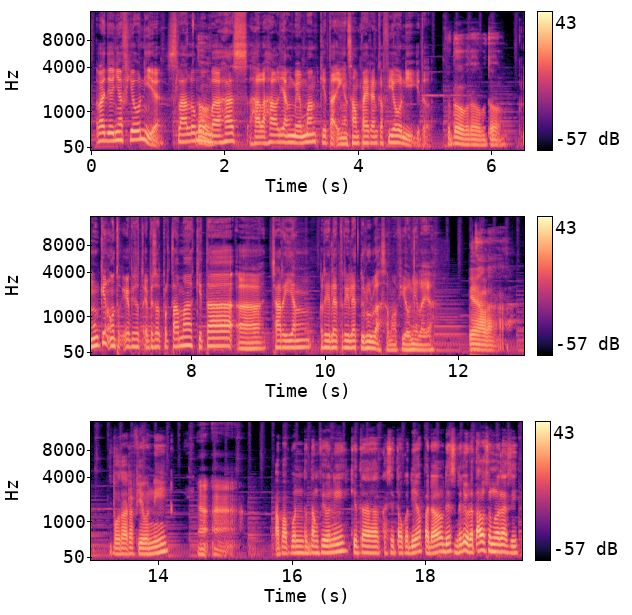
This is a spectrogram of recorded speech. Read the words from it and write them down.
radionya Vioni ya, selalu Betul. membahas hal-hal yang memang kita ingin sampaikan ke Vioni gitu. Betul, betul, betul. Mungkin untuk episode-episode pertama kita eh, cari yang relate-relate dulu lah sama Vioni lah ya. Iyalah. Seputar Vioni, Ah, ah. apa pun tentang Vioni kita kasih tahu ke dia padahal dia sendiri udah tahu sebenarnya sih.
